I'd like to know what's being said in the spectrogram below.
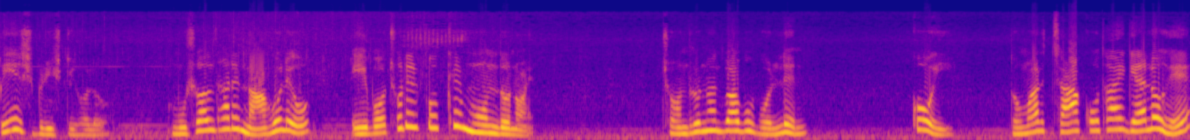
বেশ বৃষ্টি হলো। মুষলধারে না হলেও এ বছরের পক্ষে মন্দ নয়। চন্দ্রনাথ বাবু বললেন, কই, তোমার চা কোথায় গেল হে?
